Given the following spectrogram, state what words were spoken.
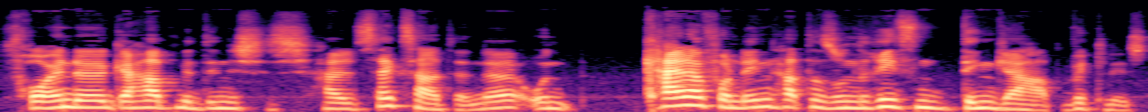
Freunde gehabt, mit denen ich halt Sex hatte, ne? Und keiner von denen hatte so ein riesen Ding gehabt, wirklich.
